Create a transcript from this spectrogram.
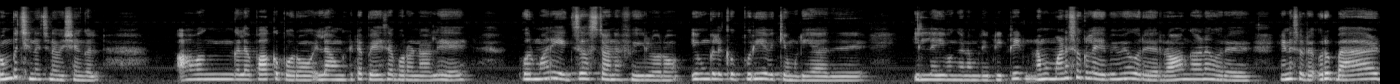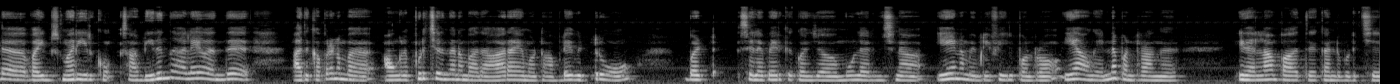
ரொம்ப சின்ன சின்ன விஷயங்கள். அவங்கள பார்க்க போகிறோம் இல்லை அவங்கக்கிட்ட பேச போகிறோனாலே ஒரு மாதிரி எக்ஸாஸ்டான ஃபீல் வரும். இவங்களுக்கு புரிய வைக்க முடியாது. இல்லை இவங்க நம்மளை இப்படி ட்ரீட் நம்ம மனசுக்குள்ளே எப்பயுமே ஒரு ராங்கான ஒரு என்ன சொல்கிறது ஒரு பேட் வைப்ஸ் மாதிரி இருக்கும். ஸோ அப்படி இருந்தாலே வந்து அதுக்கப்புறம் நம்ம அவங்கள பிடிச்சிருந்தா நம்ம அதை ஆராய மாட்டோம். அப்படியே விட்டுருவோம். பட் சில பேருக்கு கொஞ்சம் மூளை இருந்துச்சுன்னா ஏன் நம்ம இப்படி ஃபீல் பண்ணுறோம் ஏன் அவங்க என்ன பண்ணுறாங்க இதெல்லாம் பார்த்து கண்டுபிடிச்சி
